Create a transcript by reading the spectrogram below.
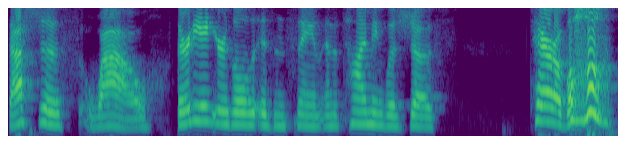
that's just wow. 38 years old is insane and the timing was just terrible.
